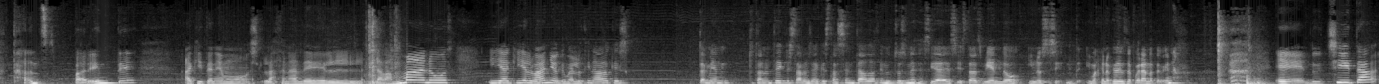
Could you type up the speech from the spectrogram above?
transparente. Aquí tenemos la zona del lavamanos y aquí el baño, que me ha alucinado que es también totalmente de cristal, o sea que estás sentado haciendo tus necesidades y estás viendo, y no sé si, imagino que desde fuera no te ven. Eh, duchita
